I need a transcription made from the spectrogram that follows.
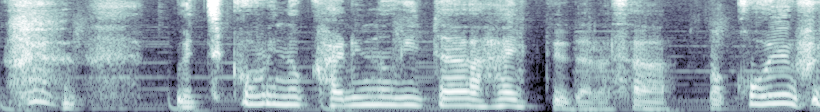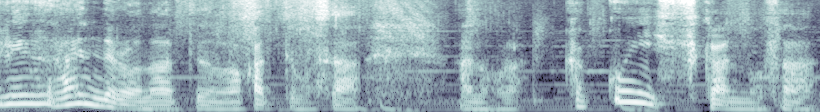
打ち込みの仮のギター入ってたらさ、まあ、こういうフレーズ入るんだろうなっていうの分かってもさあのほらかっこいい質感のさ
